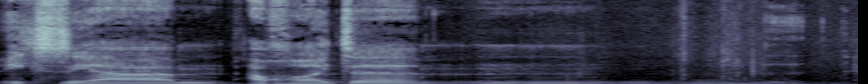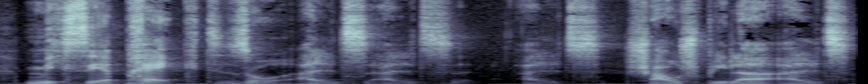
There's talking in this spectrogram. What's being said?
ich sehr ähm, auch heute mm, mich sehr prägt, so als, als, als Schauspieler, als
